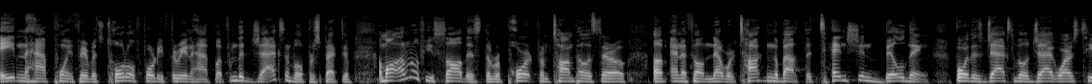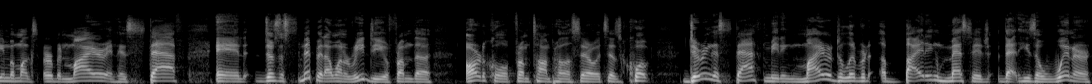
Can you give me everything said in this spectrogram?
eight and a half point favorites, total 43 and a half. But from the Jacksonville perspective, Amal, I don't know if you saw this, the report from Tom Pelissero of NFL Network talking about the tension building for this Jacksonville Jaguars team amongst Urban Meyer and his staff. And there's a snippet I want to read to you from the article from Tom Pelissero. It says, quote, during a staff meeting, Meyer delivered a biting message that he's a winner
